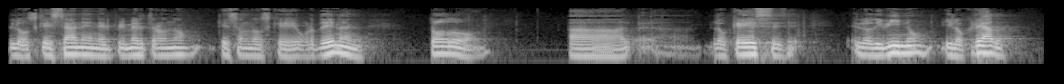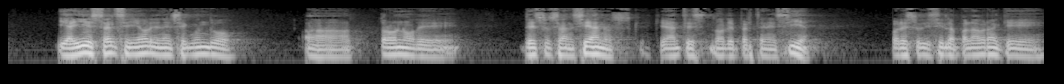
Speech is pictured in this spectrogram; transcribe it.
los que están en el primer trono, que son los que ordenan todo ah, lo que es eh, lo divino y lo creado. Y ahí está el Señor en el segundo ah, trono de, esos ancianos que, antes no le pertenecía. Por eso dice la palabra que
